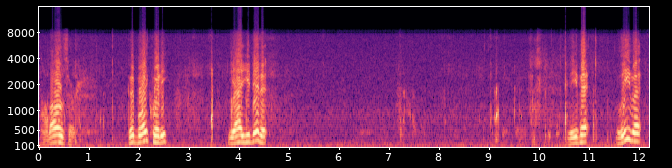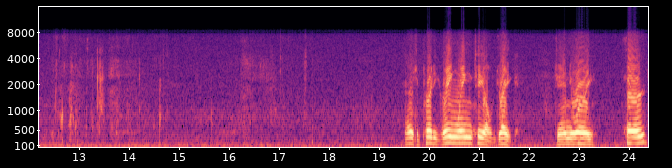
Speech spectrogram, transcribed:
Now those are good boy, Quiddy. Yeah, you did it. Leave it. Leave it. There's a pretty green-winged teal, Drake. January 3rd,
